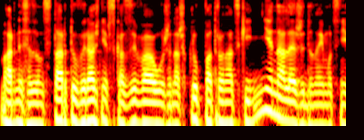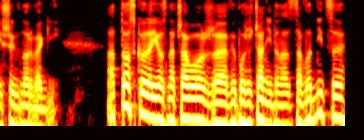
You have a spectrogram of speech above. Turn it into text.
marny sezon startu wyraźnie wskazywał, że nasz klub patronacki nie należy do najmocniejszych w Norwegii. A to z kolei oznaczało, że wypożyczani do nas zawodnicy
